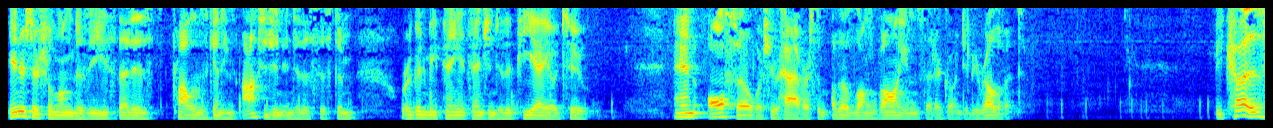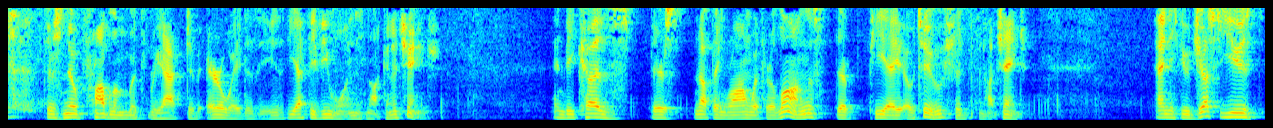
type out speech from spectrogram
interstitial lung disease, that is problems getting oxygen into the system, we're going to be paying attention to the PaO2. And also, what you have are some other lung volumes that are going to be relevant. Because there's no problem with reactive airway disease, the FEV1 is not going to change. And because there's nothing wrong with her lungs, the PaO2 should not change. And if you just used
